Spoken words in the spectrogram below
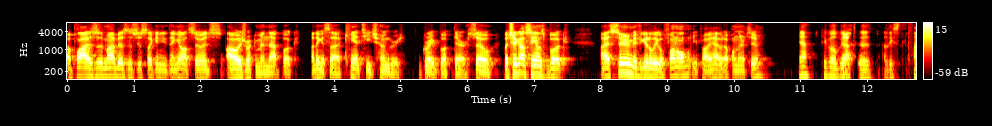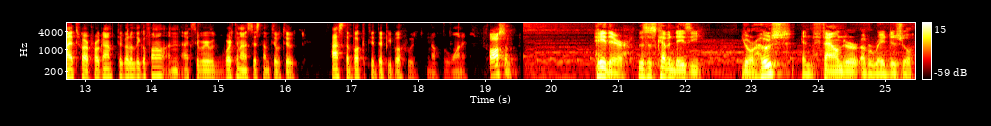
applies to my business just like anything else. So it's I always recommend that book. I think it's uh, Can't Teach Hungry. Great book there. So, but check out Sam's book. I assume if you go to Legal Funnel, you probably have it up on there too. Yeah, people will be Yeah. able to at least apply to our program to go to Legal Funnel, and actually we're working on a system to to pass the book to the people who you know who want it. Awesome. Hey there, this is Kevin Daisy, your host and founder of Array Digital.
